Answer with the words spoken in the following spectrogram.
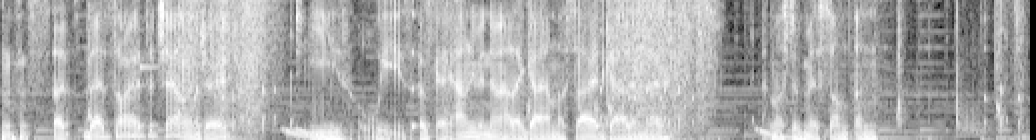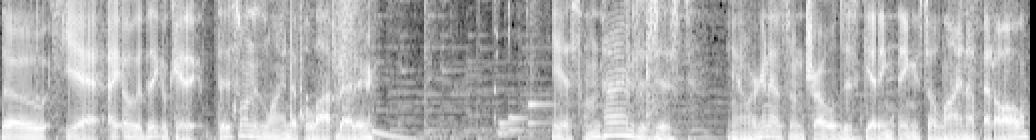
that's why it's a challenge, right? Jeez Louise. Okay, I don't even know how that guy on the side got in there. I must have missed something. So, yeah. I, oh, okay, this one is lined up a lot better. Yeah, sometimes it's just, you know, we're gonna have some trouble just getting things to line up at all.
